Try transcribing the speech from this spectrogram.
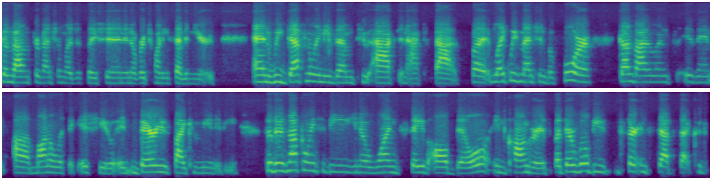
gun violence prevention legislation in over 27 years. And we definitely need them to act and act fast. But like we've mentioned before, gun violence isn't a monolithic issue. It varies by community. So there's not going to be, you know, one save all bill in Congress, but there will be certain steps that could,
